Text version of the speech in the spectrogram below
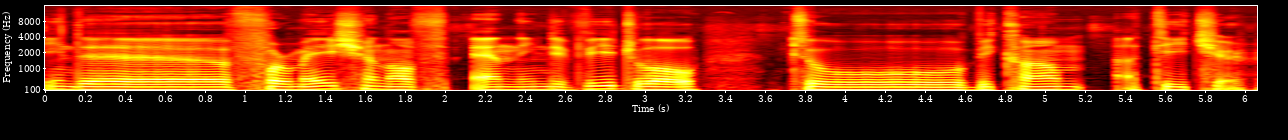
in the formation of an individual to become a teacher.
